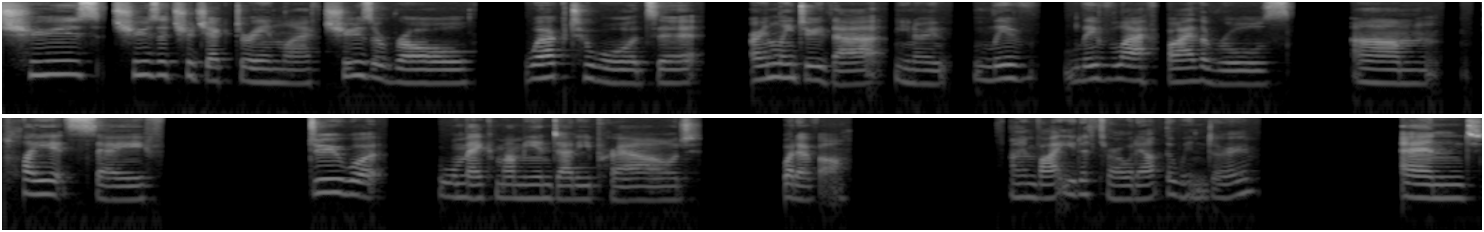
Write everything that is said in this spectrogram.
choose choose a trajectory in life, choose a role, work towards it, only do that, you know, live live life by the rules, um, play it safe, do what will make mummy and daddy proud, whatever. I invite you to throw it out the window and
